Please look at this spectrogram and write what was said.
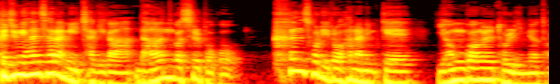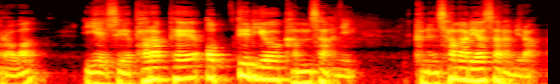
그 중에 한 사람이 자기가 나은 것을 보고 큰 소리로 하나님께 영광을 돌리며 돌아와 예수의 발 앞에 엎드려 감사하니 그는 사마리아 사람이라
